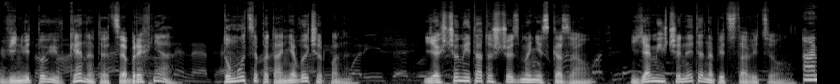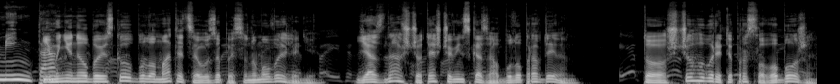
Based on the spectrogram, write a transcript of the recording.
Він відповів: Кеннете, це брехня. Тому це питання вичерпане. Якщо мій тато щось мені сказав, я міг чинити на підставі цього. Амінь. Так. І мені не обов'язково було мати це у записаному вигляді. Я знав, що те, що він сказав, було правдивим. То що говорити про Слово Боже?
